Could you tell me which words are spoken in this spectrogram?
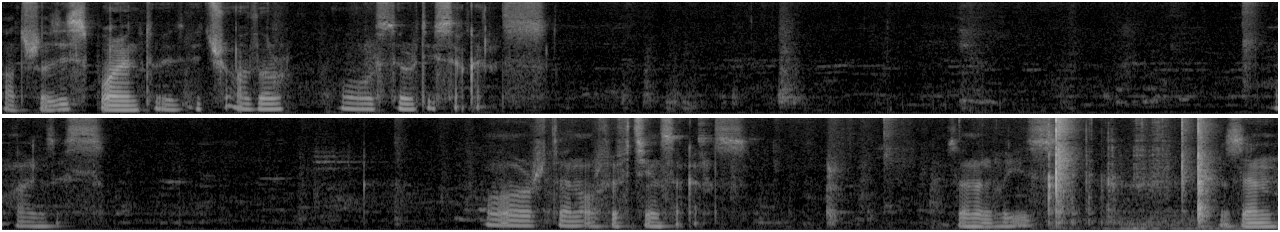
touch this point with each other for 30 seconds. Like this. For 10 or 15 seconds then release then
